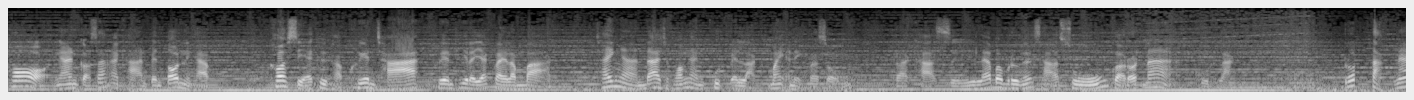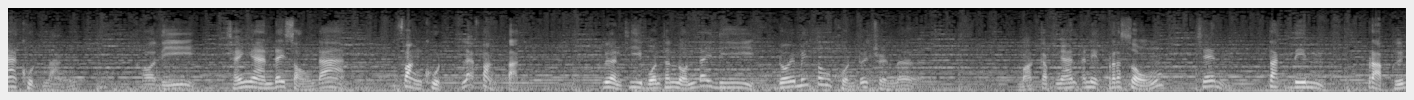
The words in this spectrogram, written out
ท่องานก่อสร้างอาคารเป็นต้นนะครับ ข้อเสียคือขับเคลื่อนช้า เคลื่อนที่ระยะไกลลำบาก ใช้งานได้เฉพาะงานขุดเป็นหลักไม่อเนกประสงค์ ราคาซื้อและบำรุงรักษาสูงกว่ารถหน้าขุดหลัง รถตักหน้าขุดหลัง ข้อดีใช้งานได้สองด้าน ฝั่งขุดและฝั่งตัก เคลื่อนที่บนถนนได้ดี โดยไม่ต้องขนด้วยเทรลเลอร์เหมาะกับงานอเนกประสงค์ เช่น ตักดิน ปรับพื้น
